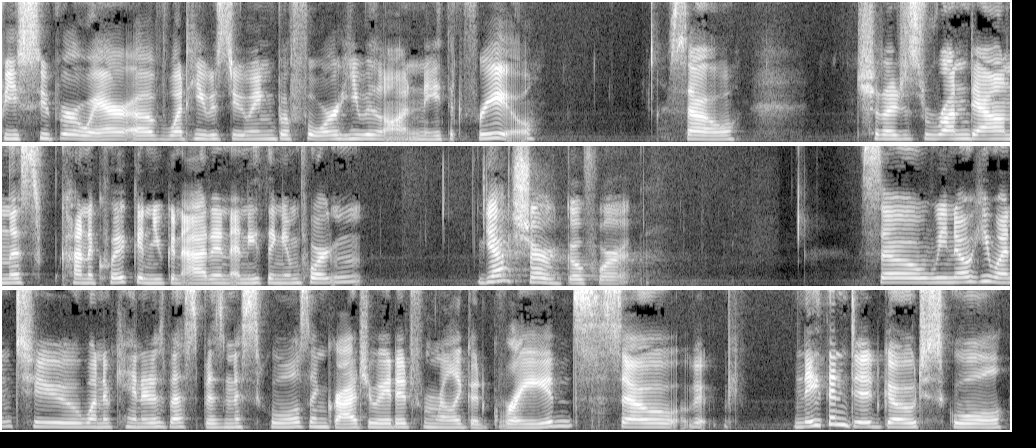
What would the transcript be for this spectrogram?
be super aware of what he was doing before he was on Nathan for You. So, should I just run down this kind of quick and you can add in anything important? Yeah, sure, go for it. So, we know he went to one of Canada's best business schools and graduated from really good grades. So, Nathan did go to school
